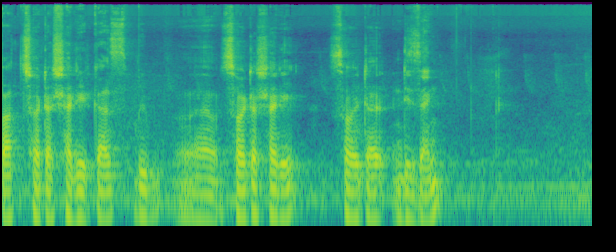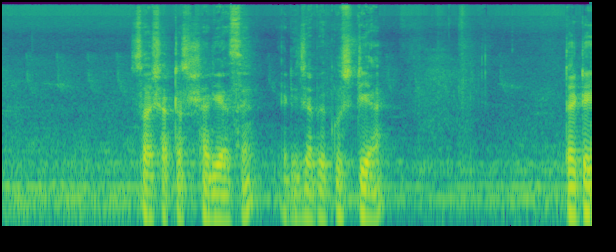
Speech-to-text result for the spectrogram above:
পাঁচ, ছয়টা শাড়ির কাজ ছয়টা শাড়ি, ছয়টা ডিজাইন। ছয়, সাতটা শাড়ি আছে, এটি যাবে কুষ্টিয়া। তো এটি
